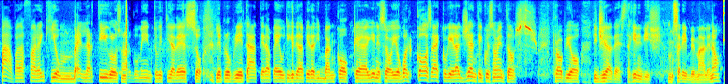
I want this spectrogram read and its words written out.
pa vado a fare anch'io un bell'articolo su un argomento che tira adesso le proprietà terapeutiche della pera di Bangkok che ne so io qualcosa ecco che la gente in questo momento proprio gli gira la testa, che ne dici? Non sarebbe male, no?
